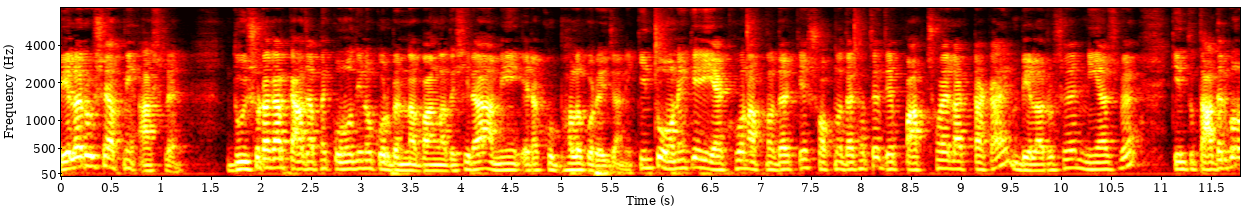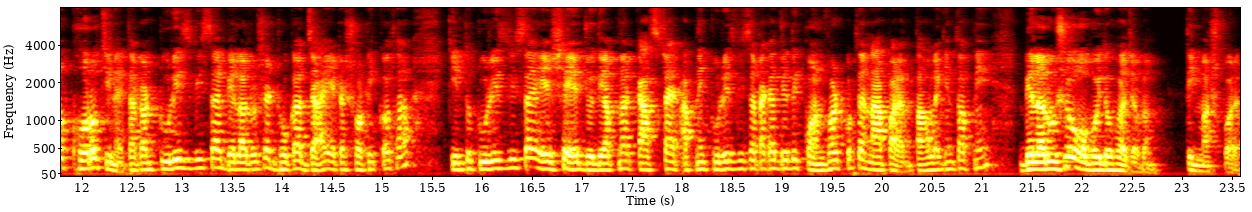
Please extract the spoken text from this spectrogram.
বেলারুশে আপনি আসলেন। দুইশো টাকার কাজ আপনি কোনোদিনও করবেন না বাংলাদেশিরা, আমি এটা খুব ভালো করেই জানি। কিন্তু অনেকেই এখন আপনাদেরকে স্বপ্ন দেখাচ্ছে যে পাঁচ ছয় লাখ টাকায় বেলারুশে নিয়ে আসবে, কিন্তু তাদের কোনো খরচই নেই। তার কারণ ট্যুরিস্ট ভিসায় বেলারুশে ঢোকা যায়, এটা সঠিক কথা। কিন্তু ট্যুরিস্ট ভিসায় এসে যদি আপনার কাজটা আপনি ট্যুরিস্ট ভিসাটাকে যদি কনভার্ট করতে না পারেন, তাহলে কিন্তু আপনি বেলারুশেও অবৈধ হয়ে যাবেন। তিন মাস পরে।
